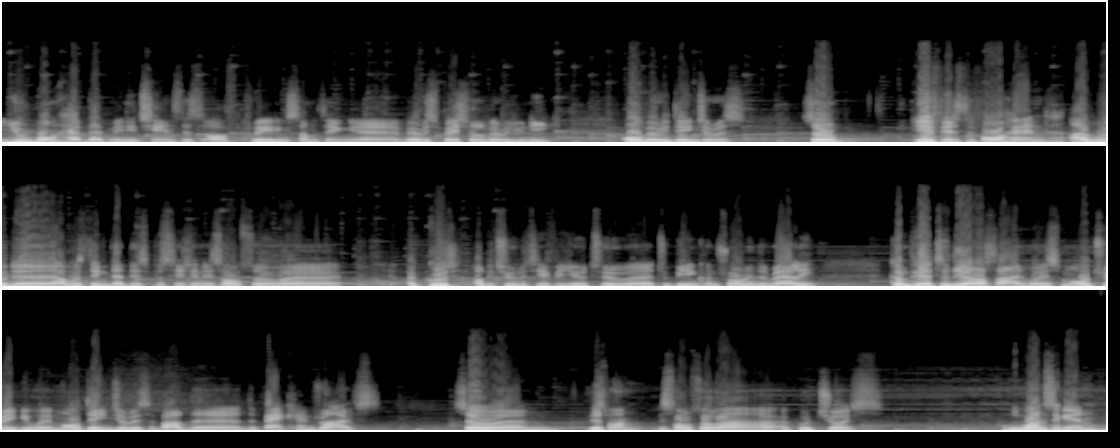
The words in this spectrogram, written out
you won't have that many chances of creating something uh, very special, very unique, or very dangerous. So If it's the forehand, I would uh, I would think that this position is also uh, a good opportunity for you to uh, to be in control in the rally, compared to the other side where it's more tricky, where more dangerous about the the backhand drives. So um, this one is also a, a good choice. Once again,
